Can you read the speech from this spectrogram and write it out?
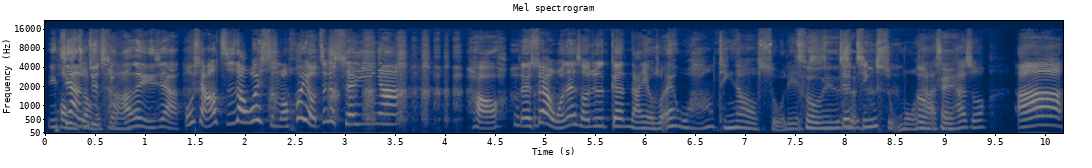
你这样去查了一下，我想要知道为什么会有这个声音啊？好，对，虽然我那时候就是跟男友说，哎、欸，我好像听到锁链，锁链就金属摩擦声。Okay. 他说啊，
